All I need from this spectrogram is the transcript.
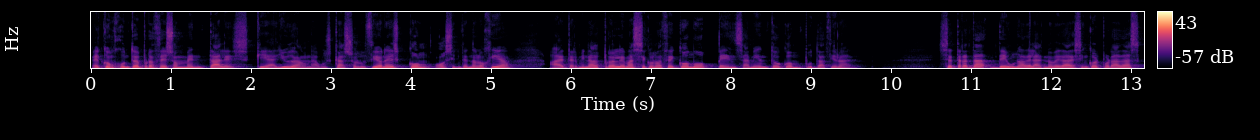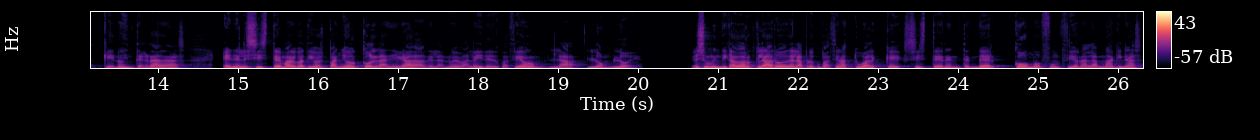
El conjunto de procesos mentales que ayudan a buscar soluciones con o sin tecnología a determinados problemas se conoce como pensamiento computacional. Se trata de una de las novedades incorporadas, que no integradas, en el sistema educativo español con la llegada de la nueva ley de educación, la LOMLOE. Es un indicador claro de la preocupación actual que existe en entender cómo funcionan las máquinas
